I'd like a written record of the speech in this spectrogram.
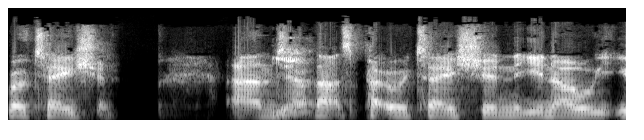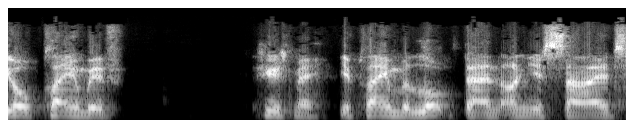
rotation. And yeah. that's pet rotation. You know, you're playing with, excuse me, you're playing with luck then on your side.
